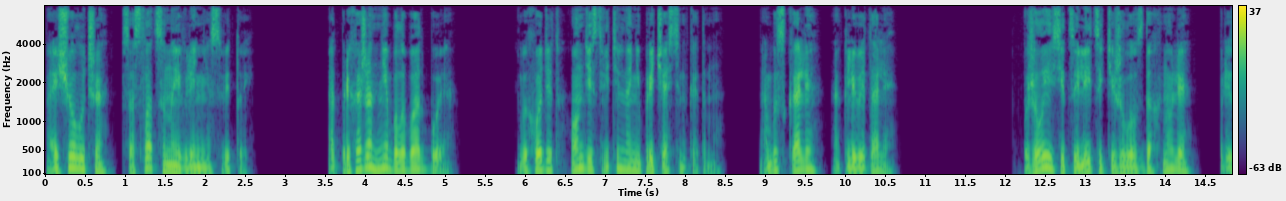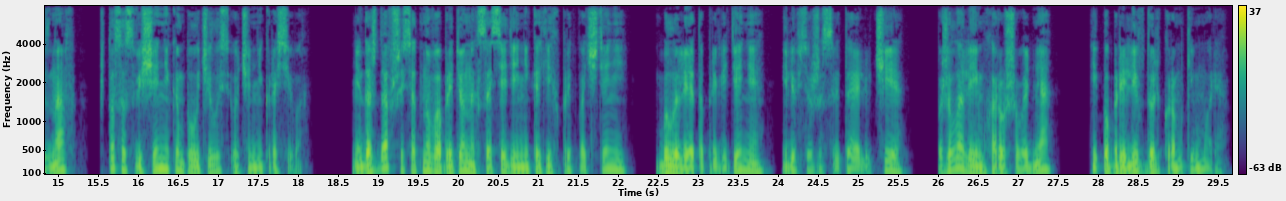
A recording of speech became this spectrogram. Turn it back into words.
А еще лучше сослаться на явление святой. От прихожан не было бы отбоя. Выходит, он действительно не причастен к этому. Обыскали, оклеветали. Пожилые сицилийцы тяжело вздохнули, признав, что со священником получилось очень некрасиво. Не дождавшись от новообретенных соседей никаких предпочтений, было ли это привидение или все же святая Лючия, пожелали им хорошего дня и побрели вдоль кромки моря.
